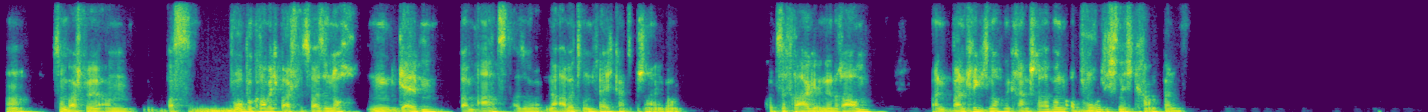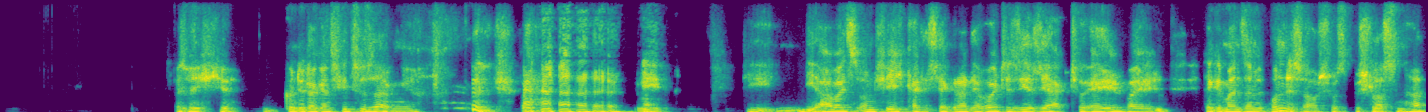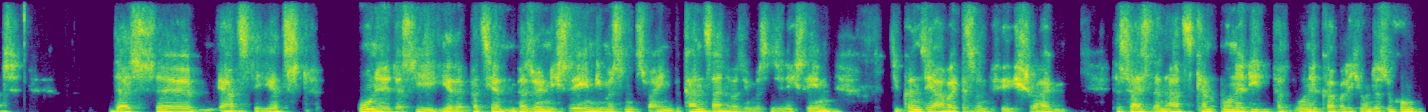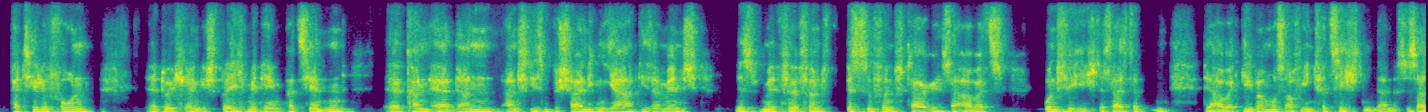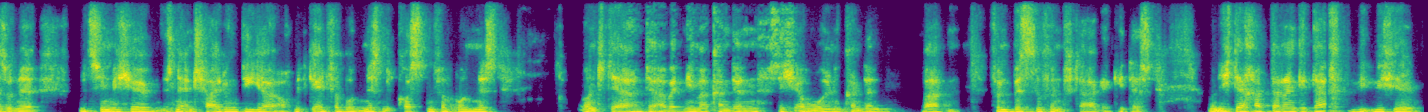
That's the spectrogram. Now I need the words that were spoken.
Ja? Zum Beispiel, ähm, was, wo bekomme ich beispielsweise noch einen gelben beim Arzt, also eine Arbeitsunfähigkeitsbescheinigung? Kurze Frage in den Raum. Wann, wann kriege ich noch eine Krankschreibung, obwohl ich nicht krank bin? Also ich äh, könnte da ganz viel zu sagen, ja. die, die, die Arbeitsunfähigkeit ist ja gerade heute sehr, sehr aktuell, weil der gemeinsame Bundesausschuss beschlossen hat, dass äh, Ärzte jetzt, ohne dass sie ihre Patienten persönlich sehen, die müssen zwar ihnen bekannt sein, aber sie müssen sie nicht sehen, sie können sie arbeitsunfähig schreiben. Das heißt, ein Arzt kann ohne, die, ohne körperliche Untersuchung per Telefon äh, durch ein Gespräch mit dem Patienten kann er dann anschließend bescheinigen, ja, dieser Mensch ist mit für fünf, bis zu fünf Tage ist er arbeitsunfähig. Das heißt, der, der Arbeitgeber muss auf ihn verzichten dann. Es ist also eine, eine ziemliche, ist eine Entscheidung, die ja auch mit Geld verbunden ist, mit Kosten verbunden ist. Und der, der Arbeitnehmer kann dann sich erholen und kann dann warten. Fünf, bis zu fünf Tage geht das. Und ich habe daran gedacht, wie, wie viel,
